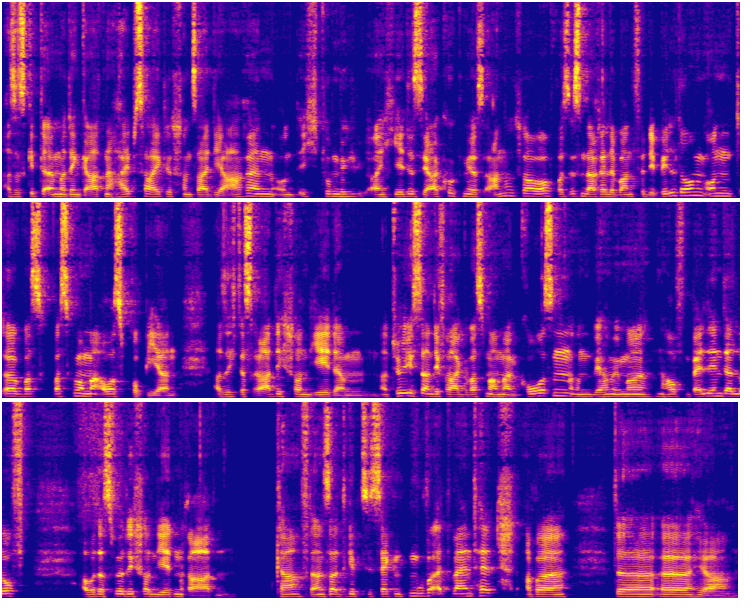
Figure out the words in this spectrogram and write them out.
also es gibt ja immer den Gartner Hype Cycle schon seit Jahren und ich tue mich eigentlich jedes Jahr, gucke mir das an und schaue auch, was ist denn da relevant für die Bildung und äh, was, was können wir mal ausprobieren. Also ich, das rate ich schon jedem. Natürlich ist dann die Frage, was machen wir im Großen und wir haben immer einen Haufen Bälle in der Luft aber das würde ich schon jedem raten. Klar, auf der anderen Seite gibt es die Second Mover Advantage, aber da, äh, ja,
